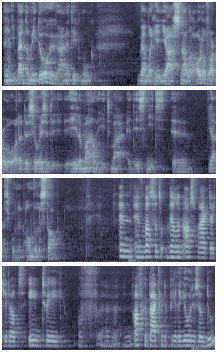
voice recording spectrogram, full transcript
En Ja. je bent ermee doorgegaan, het heeft me ook... Ik ben er geen jaar sneller ouder van geworden, dus zo is het helemaal niet. Maar het is niet... eh, ja, het is gewoon een andere stap. En, en was het wel een afspraak dat je dat 1, 2 of eh, een afgebakende periode zou doen?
